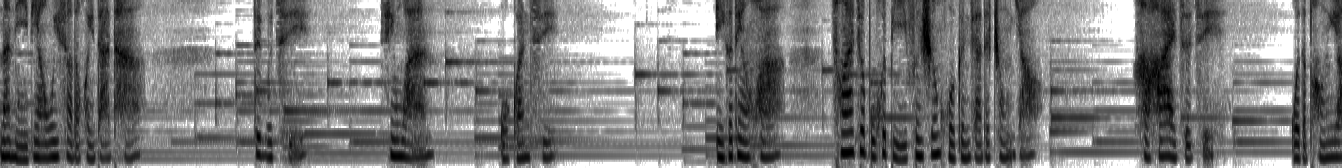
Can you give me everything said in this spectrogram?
那你一定要微笑的回答他。对不起，今晚我关机。一个电话，从来就不会比一份生活更加的重要。好好爱自己，我的朋友，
